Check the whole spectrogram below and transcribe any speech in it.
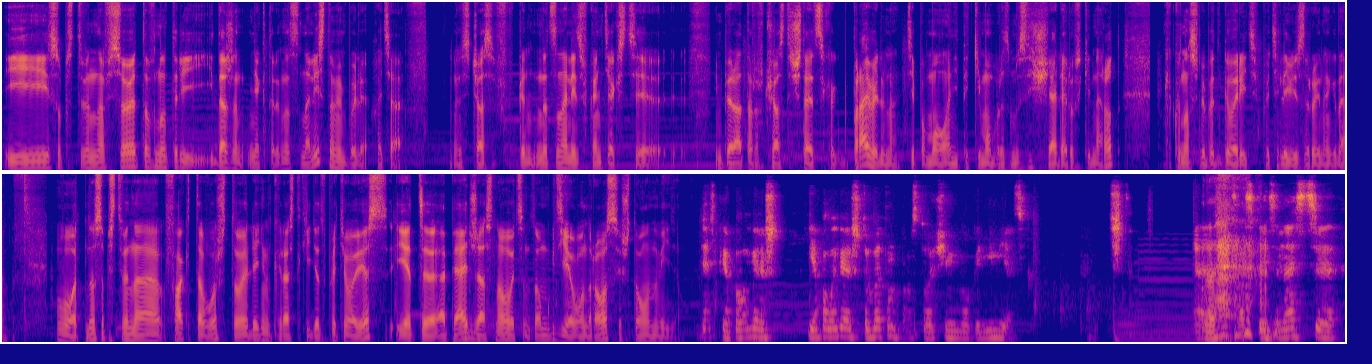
И, собственно, все это внутри, и даже некоторые националистами были, хотя сейчас в, национализм в контексте императоров часто считается как бы правильно, типа, мол, они таким образом защищали русский народ, как у нас любят говорить по телевизору иногда. Вот. Но, собственно, факт того, что Ленин как раз-таки идет в противовес, и это, опять же, основывается на том, где он рос и что он видел. Дядька, я полагаю, что я полагаю, что в этом просто очень много немецкого. Царская династия.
